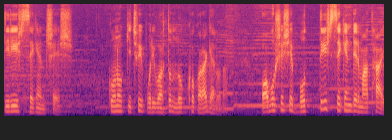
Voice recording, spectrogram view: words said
তিরিশ সেকেন্ড শেষ। কোনো কিছুই পরিবর্তন লক্ষ্য করা গেল না। অবশেষে বত্রিশ সেকেন্ডের মাথায়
